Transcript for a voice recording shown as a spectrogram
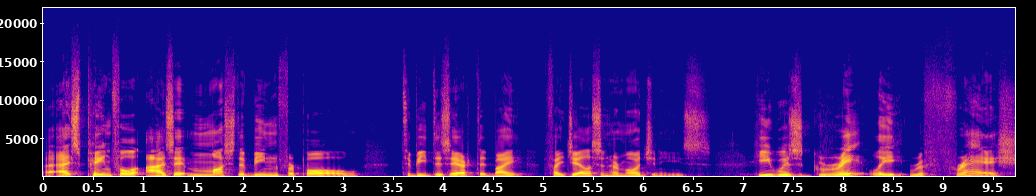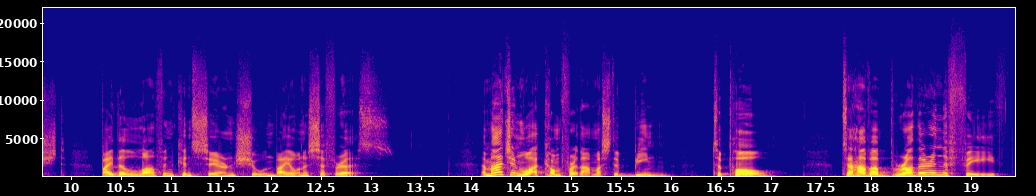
As painful as it must have been for Paul to be deserted by Phygelus and Hermogenes, he was greatly refreshed by the love and concern shown by Onesiphorus. Imagine what a comfort that must have been to Paul to have a brother in the faith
